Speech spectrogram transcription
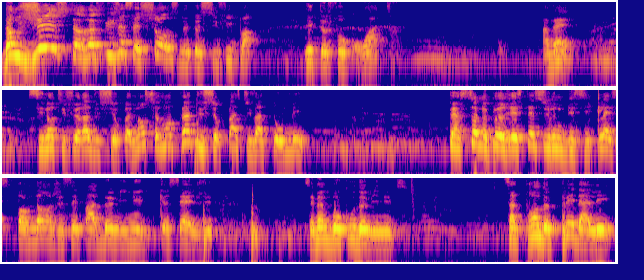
Donc juste refuser ces choses ne te suffit pas. Il te faut croître. Amen. Sinon tu feras du surplace. Non seulement plein du surplace, tu vas tomber. Personne ne peut rester sur une bicyclette pendant, je ne sais pas, deux minutes, que sais-je? C'est même beaucoup de minutes. Ça te prend de pédaler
